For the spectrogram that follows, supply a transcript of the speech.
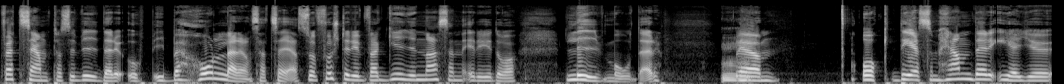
för att sen ta sig vidare upp i behållaren så att säga. Så först är det vagina, sen är det ju då livmoder. Ehm, och det som händer är ju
